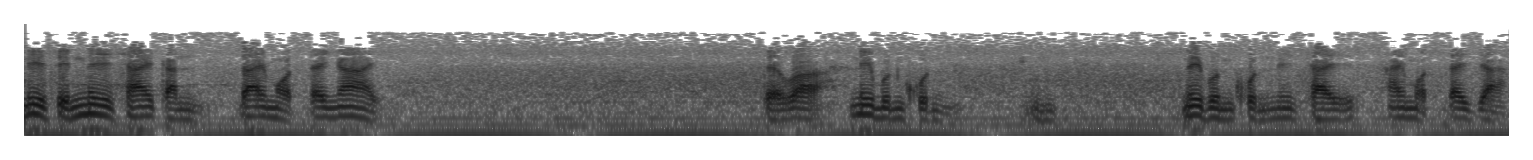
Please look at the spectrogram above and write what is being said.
หนี้สินนี่ใช้กันได้หมดได้ง่าย แต่ว่านี่บุญคุณ นี่บุญคุณนี่ใช้ให้หมดได้ยาก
